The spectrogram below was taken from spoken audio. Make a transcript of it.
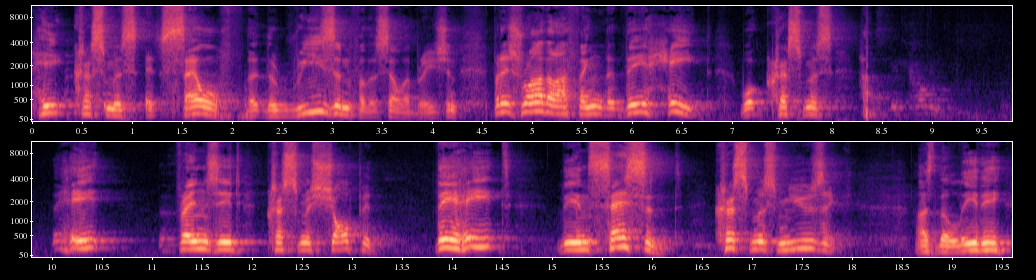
hate Christmas itself, the, the reason for the celebration, but it's rather, I think, that they hate what Christmas has become. They hate the frenzied Christmas shopping. They hate the incessant Christmas music. As the lady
